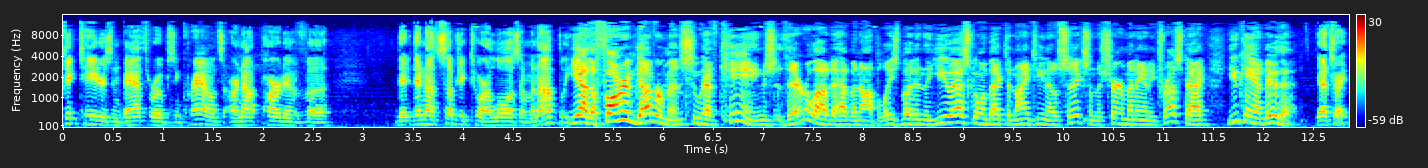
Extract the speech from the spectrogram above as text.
dictators in bathrobes and crowns are not part of uh, they're, they're not subject to our laws on monopoly. Yeah, the foreign governments who have kings, they're allowed to have monopolies, but in the U.S., going back to 1906 and the Sherman Antitrust Act, you can't do that. That's right.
